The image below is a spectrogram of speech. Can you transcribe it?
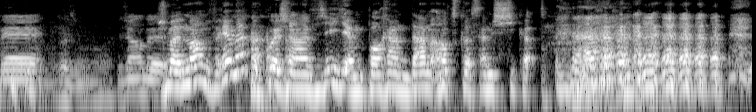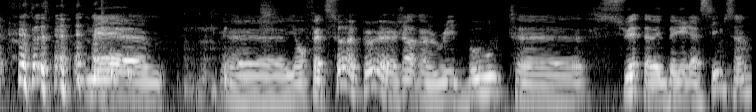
Mais, genre de. Je me demande vraiment pourquoi Janvier il aime pas Ramdam. En tout cas, ça me chicote. Mais euh, euh, ils ont fait ça un peu, euh, genre un reboot euh, suite avec Degrassi, il me semble.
